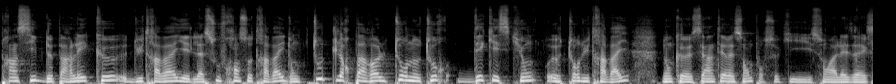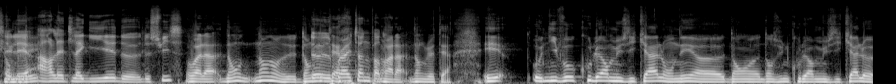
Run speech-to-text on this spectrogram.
principe de parler que du travail et de la souffrance au travail. Donc toutes leurs paroles tournent autour des questions autour du travail. Donc euh, c'est intéressant pour ceux qui sont à l'aise avec C'est les l'anglais. Arlette Laguillet de, de Suisse Voilà, non, non, non, d'Angleterre. Brighton, pardon. Voilà, d'Angleterre. Et au niveau couleur musicale, on est euh, dans, dans une couleur musicale euh,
